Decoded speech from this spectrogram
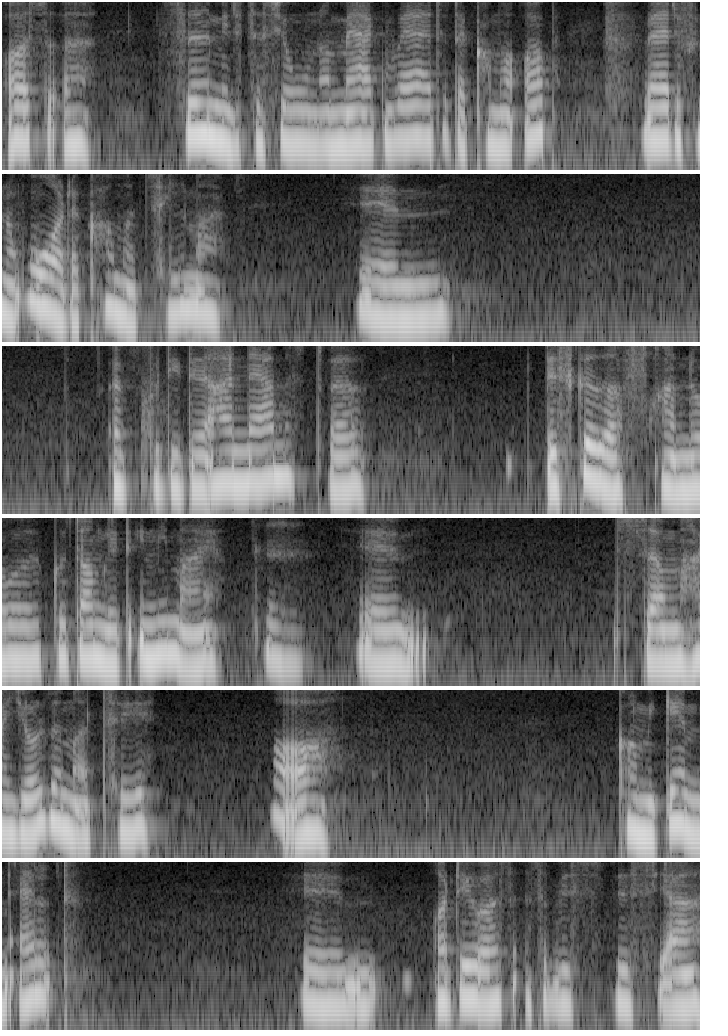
også at sidde i meditation og mærke, hvad er det, der kommer op, hvad er det for nogle ord, der kommer til mig. Øh, fordi det har nærmest været beskeder fra noget guddommeligt inde i mig, mm. øh, som har hjulpet mig til at komme igennem alt. Øh, og det er jo også, altså hvis, hvis jeg,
